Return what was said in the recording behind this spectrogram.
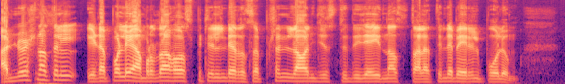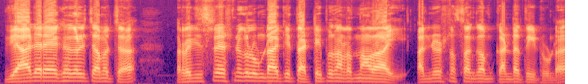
അന്വേഷണത്തിൽ ഇടപ്പള്ളി അമൃത ഹോസ്പിറ്റലിന്റെ റിസപ്ഷൻ ലോഞ്ച് സ്ഥിതി ചെയ്യുന്ന സ്ഥലത്തിന്റെ പേരിൽ പോലും വ്യാജരേഖകൾ ചമച്ച് രജിസ്ട്രേഷനുകൾ ഉണ്ടാക്കി തട്ടിപ്പ് നടന്നതായി അന്വേഷണ സംഘം കണ്ടെത്തിയിട്ടുണ്ട്.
